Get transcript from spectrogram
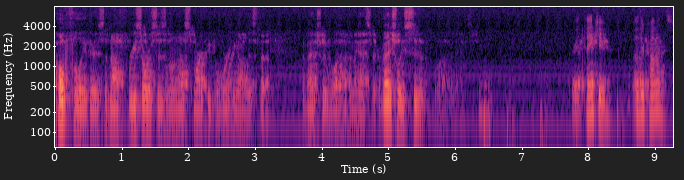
hopefully there's enough resources and enough smart people working on this that eventually we'll have an answer. Eventually soon, we'll have an answer. Great, thank you. Other comments?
